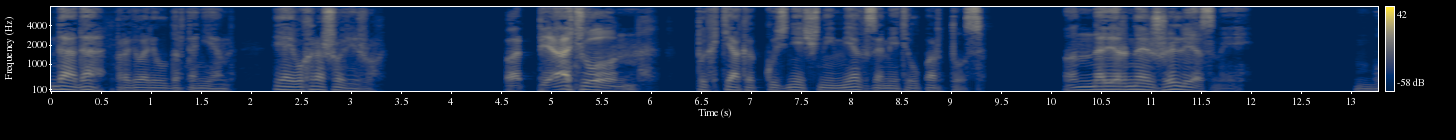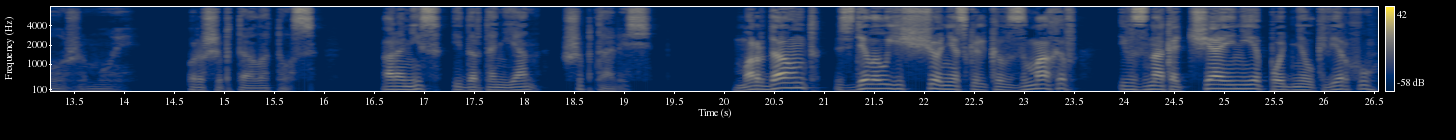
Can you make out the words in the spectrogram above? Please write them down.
«Да, да», — проговорил Д'Артаньян, — «я его хорошо вижу». «Опять он!» — пыхтя, как кузнечный мех, заметил Портос. «Он, наверное, железный». «Боже мой!» — прошептал Атос. Арамис и Д'Артаньян шептались. Мордаунд сделал еще несколько взмахов и в знак отчаяния поднял кверху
